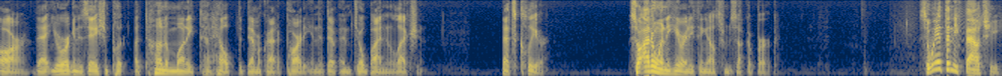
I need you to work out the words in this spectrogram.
are that your organization put a ton of money to help the Democratic Party in the De- Joe Biden election. That's clear. So I don't want to hear anything else from Zuckerberg. So Anthony Fauci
